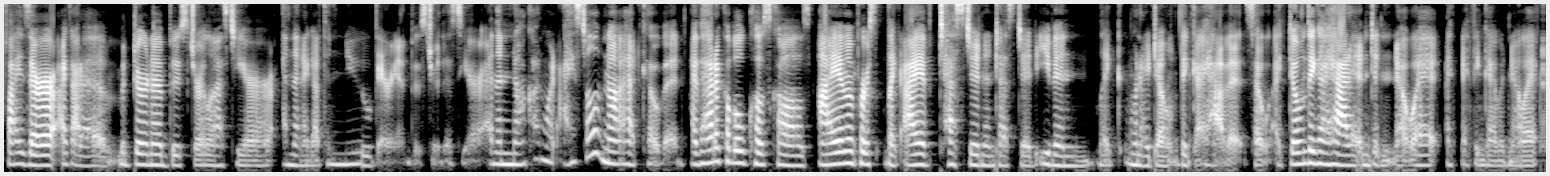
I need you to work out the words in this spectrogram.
Pfizer. I got a Moderna booster last year, and then I got the new variant booster this year. And then, knock on wood, I still have not had COVID. I've had a couple of close calls. I am a person, like, I have tested and tested even like when I don't think I have it. So I don't think I had it and didn't know it. I, I think I would know it.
